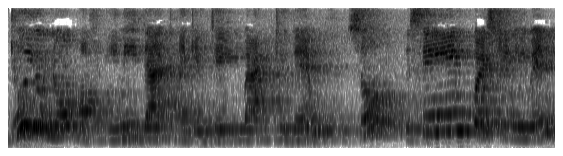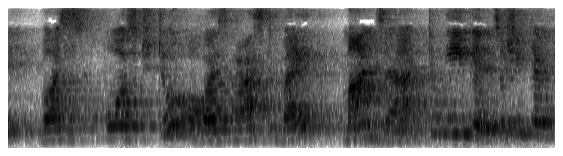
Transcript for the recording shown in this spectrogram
Do you know of any that I can take back to them? So the same question even was posed to or was asked by Manza to eagle. So she told,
